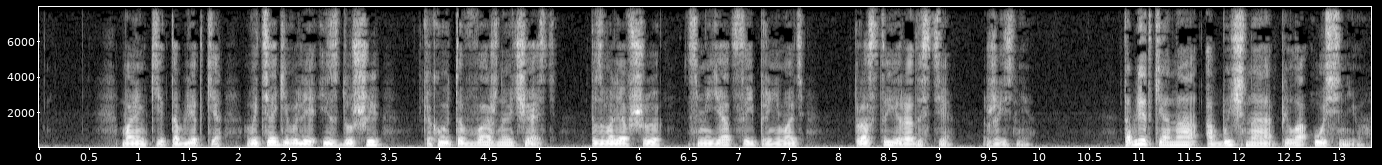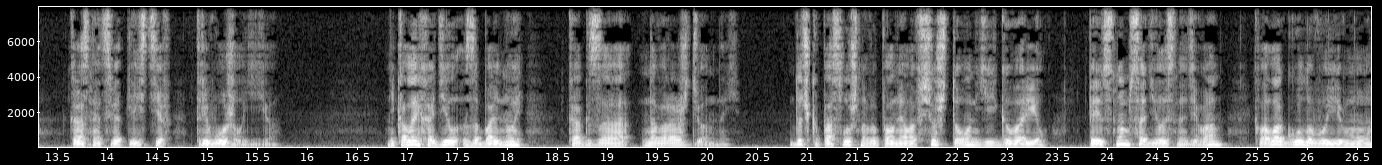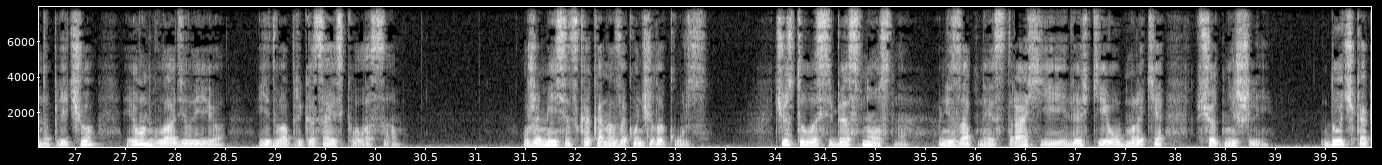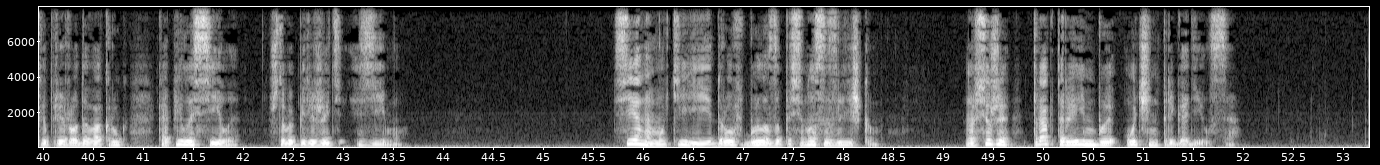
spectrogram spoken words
Маленькие таблетки вытягивали из души какую-то важную часть, позволявшую смеяться и принимать простые радости жизни. Таблетки она обычно пила осенью. Красный цвет листьев тревожил ее. Николай ходил за больной, как за новорожденной. Дочка послушно выполняла все, что он ей говорил. Перед сном садилась на диван, клала голову ему на плечо, и он гладил ее, едва прикасаясь к волосам. Уже месяц, как она закончила курс. Чувствовала себя сносно, внезапные страхи и легкие обмороки в счет не шли. Дочь, как и природа вокруг, копила силы, чтобы пережить зиму. Сена, муки и дров было запасено с излишком, но все же трактор им бы очень пригодился.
